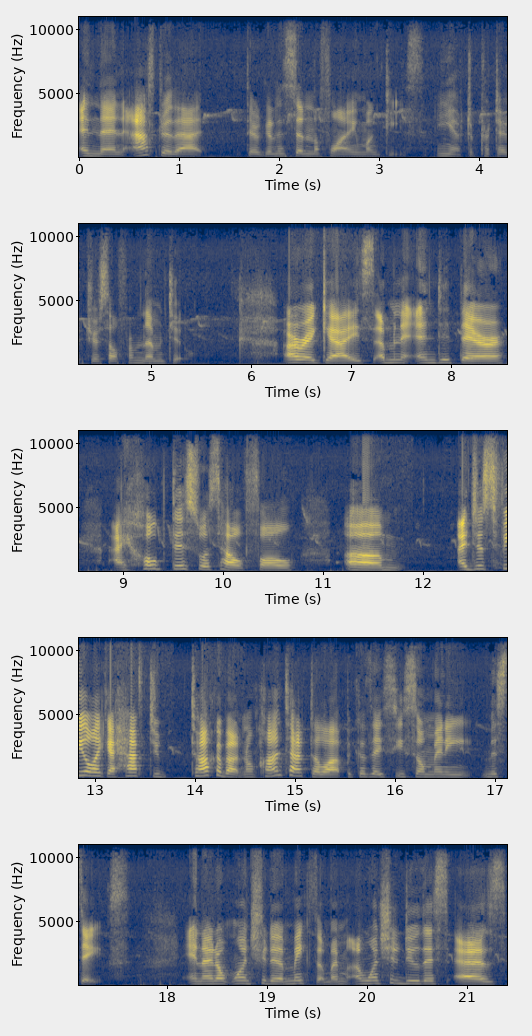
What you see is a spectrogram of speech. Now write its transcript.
And then after that, they're going to send the flying monkeys. And you have to protect yourself from them too. All right, guys, I'm going to end it there. I hope this was helpful. Um, I just feel like I have to talk about no contact a lot because I see so many mistakes. And I don't want you to make them. I'm, I want you to do this as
